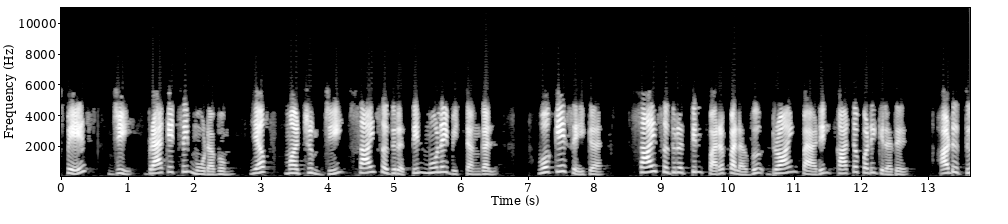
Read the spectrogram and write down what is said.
ஸ்பேஸ் ஜி பிராக்கெட்ஸ் ஐ மூடவும். ப் மற்றும் ஜி சாய்சதுரத்தின் மூலைவிட்டங்கள். ஒக் செய்க. சாய்சதுரத்தின் பரப்பளவு டிராவிங் பாட் இல் காட்டப்படுகிறது. அடுத்து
